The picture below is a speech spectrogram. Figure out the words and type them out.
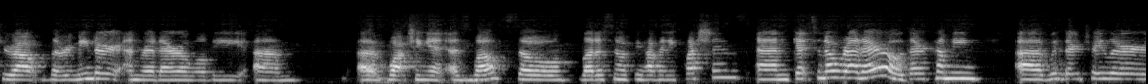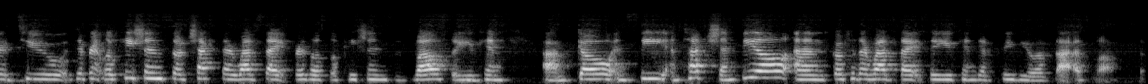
throughout the remainder, and Red Arrow will be um, uh, watching it as well. So let us know if you have any questions and get to know Red Arrow. They're coming uh, with their trailer to different locations, so check their website for those locations as well, so you can um, go and see and touch and feel, and go to their website so you can get a preview of that as well. So,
